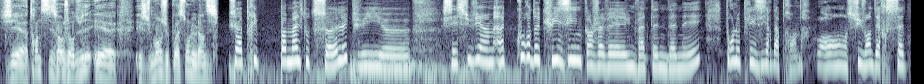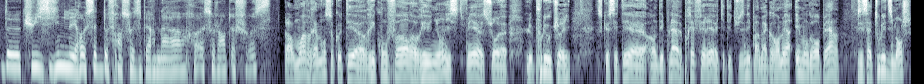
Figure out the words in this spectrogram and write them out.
j'ai 36 ans aujourd'hui et, et je mange du poisson le lundi. J'ai appris pas mal toute seule. Et puis, euh, j'ai suivi un, cours de cuisine quand j'avais une vingtaine d'années pour le plaisir d'apprendre. En suivant des recettes de cuisine, les recettes de Françoise Bernard, euh, ce genre de choses. Alors moi vraiment ce côté euh, réconfort, euh, réunion, il se fait euh, sur le, poulet au curry parce que c'était un des plats préférés qui était cuisiné par ma grand-mère et mon grand-père. C'est ça tous les dimanches.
